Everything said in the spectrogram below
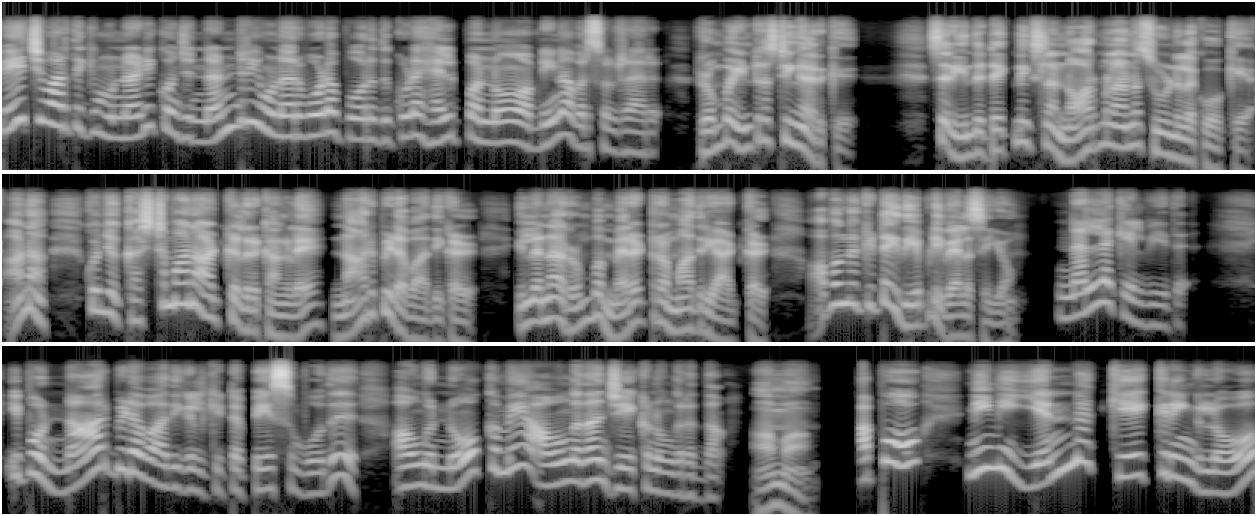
பேச்சுவார்த்தைக்கு முன்னாடி கொஞ்சம் நன்றி உணர்வோட போறது கூட ஹெல்ப் பண்ணும் அப்படின்னு அவர் சொல்றாரு. ரொம்ப இன்ட்ரெஸ்டிங்கா இருக்கு. சரி இந்த டெக்னிக்ஸ்லாம் நார்மலான சூழ்நிலைக்கு ஓகே ஆனா கொஞ்சம் கஷ்டமான ஆட்கள் இருக்காங்களே நார்ப்பிடவாதிகள் இல்லனா ரொம்ப மிரட்டுற மாதிரி ஆட்கள் அவங்க கிட்ட இது எப்படி வேலை செய்யும்? நல்ல கேள்வி இது. இப்போ நார்பிடவாதிகள் கிட்ட பேசும்போது அவங்க நோக்கமே அவங்க தான் ஜெயிக்கணுங்கிறது தான். ஆமா. அப்போ நீங்க என்ன கேக்குறீங்களோ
